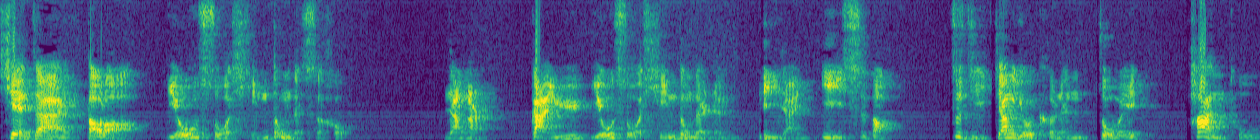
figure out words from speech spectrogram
现在到了有所行动的时候，然而敢于有所行动的人必然意识到，自己将有可能作为叛徒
